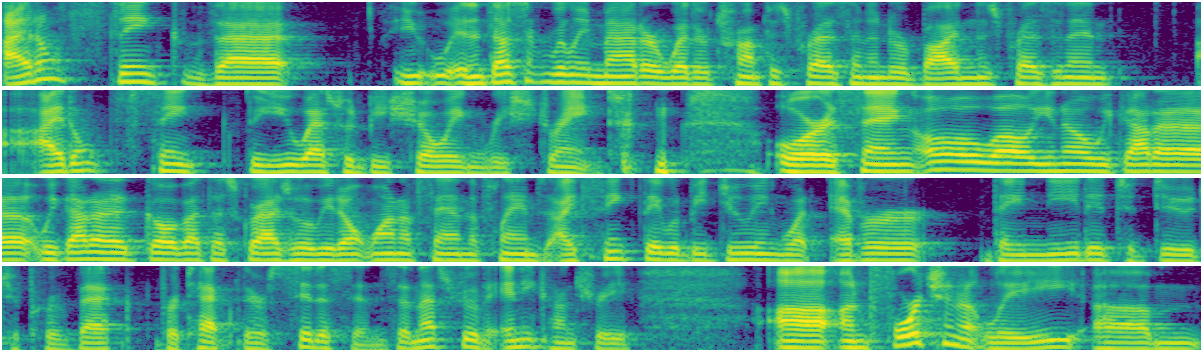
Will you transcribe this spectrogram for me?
I don't think that, you, and it doesn't really matter whether Trump is president or Biden is president. I don't think the U.S. would be showing restraint or saying, "Oh, well, you know, we gotta we gotta go about this gradually. We don't want to fan the flames." I think they would be doing whatever they needed to do to protect protect their citizens, and that's true of any country. Uh, unfortunately, um,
